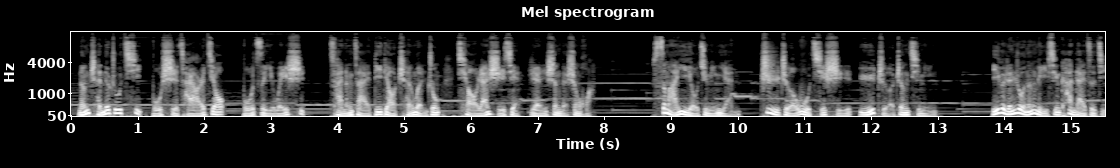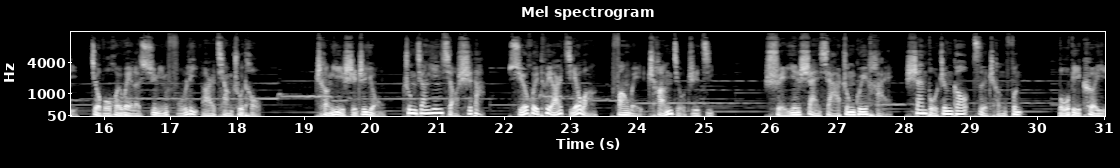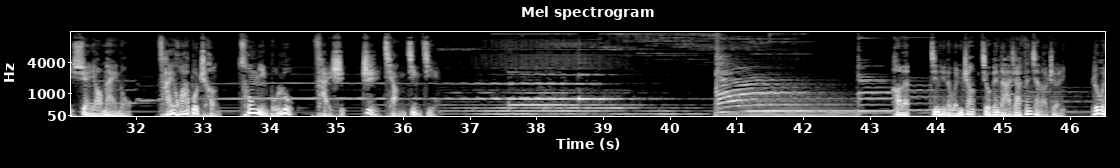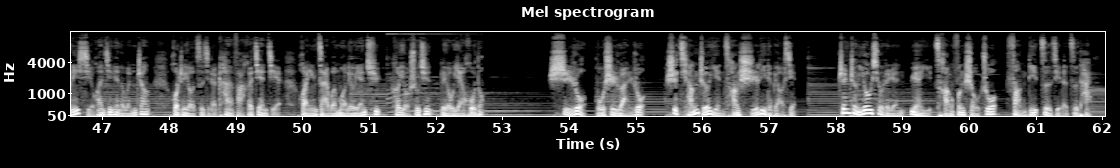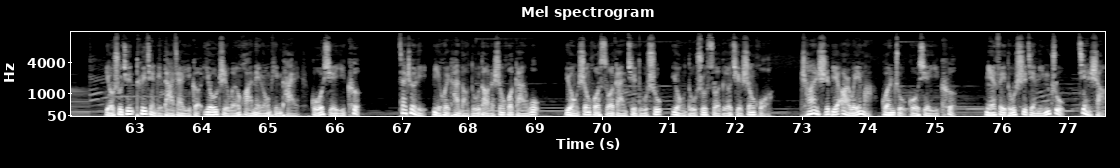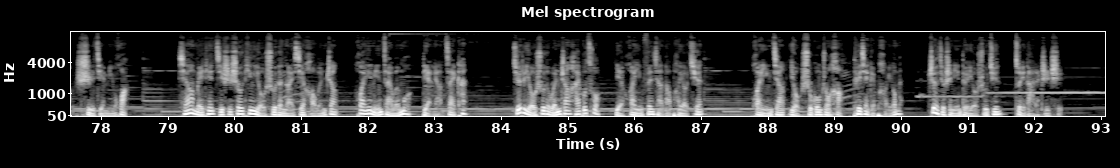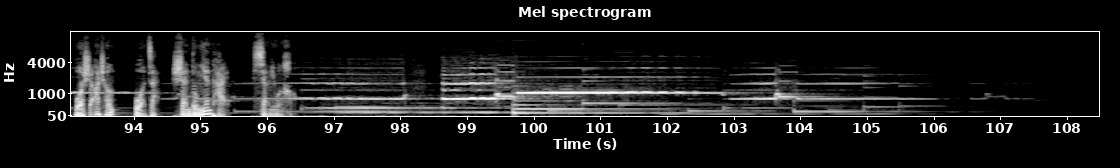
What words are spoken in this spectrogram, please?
能沉得住气，不恃才而骄，不自以为是，才能在低调沉稳中悄然实现人生的升华。司马懿有句名言。智者悟其实，愚者争其名。一个人若能理性看待自己，就不会为了虚名浮利而强出头。逞一时之勇，终将因小失大；学会退而结网，方为长久之计。水因善下终归海，山不争高自成峰。不必刻意炫耀卖弄，才华不逞，聪明不露，才是至强境界。好了，今天的文章就跟大家分享到这里。如果您喜欢今天的文章，或者有自己的看法和见解，欢迎在文末留言区和有书君留言互动。示弱不是软弱，是强者隐藏实力的表现。真正优秀的人愿意藏锋守拙，放低自己的姿态。有书君推荐给大家一个优质文化内容平台——国学一课，在这里你会看到独到的生活感悟，用生活所感去读书，用读书所得去生活。长按识别二维码关注国学一课。免费读世界名著，鉴赏世界名画。想要每天及时收听有书的暖心好文章，欢迎您在文末点亮再看。觉得有书的文章还不错，也欢迎分享到朋友圈。欢迎将有书公众号推荐给朋友们，这就是您对有书君最大的支持。我是阿成，我在山东烟台向你问好。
